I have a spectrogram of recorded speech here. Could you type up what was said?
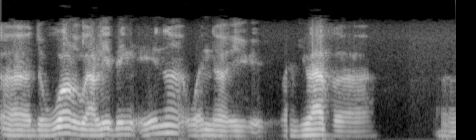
uh, the world we are living in when uh, you, when you have uh, uh,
